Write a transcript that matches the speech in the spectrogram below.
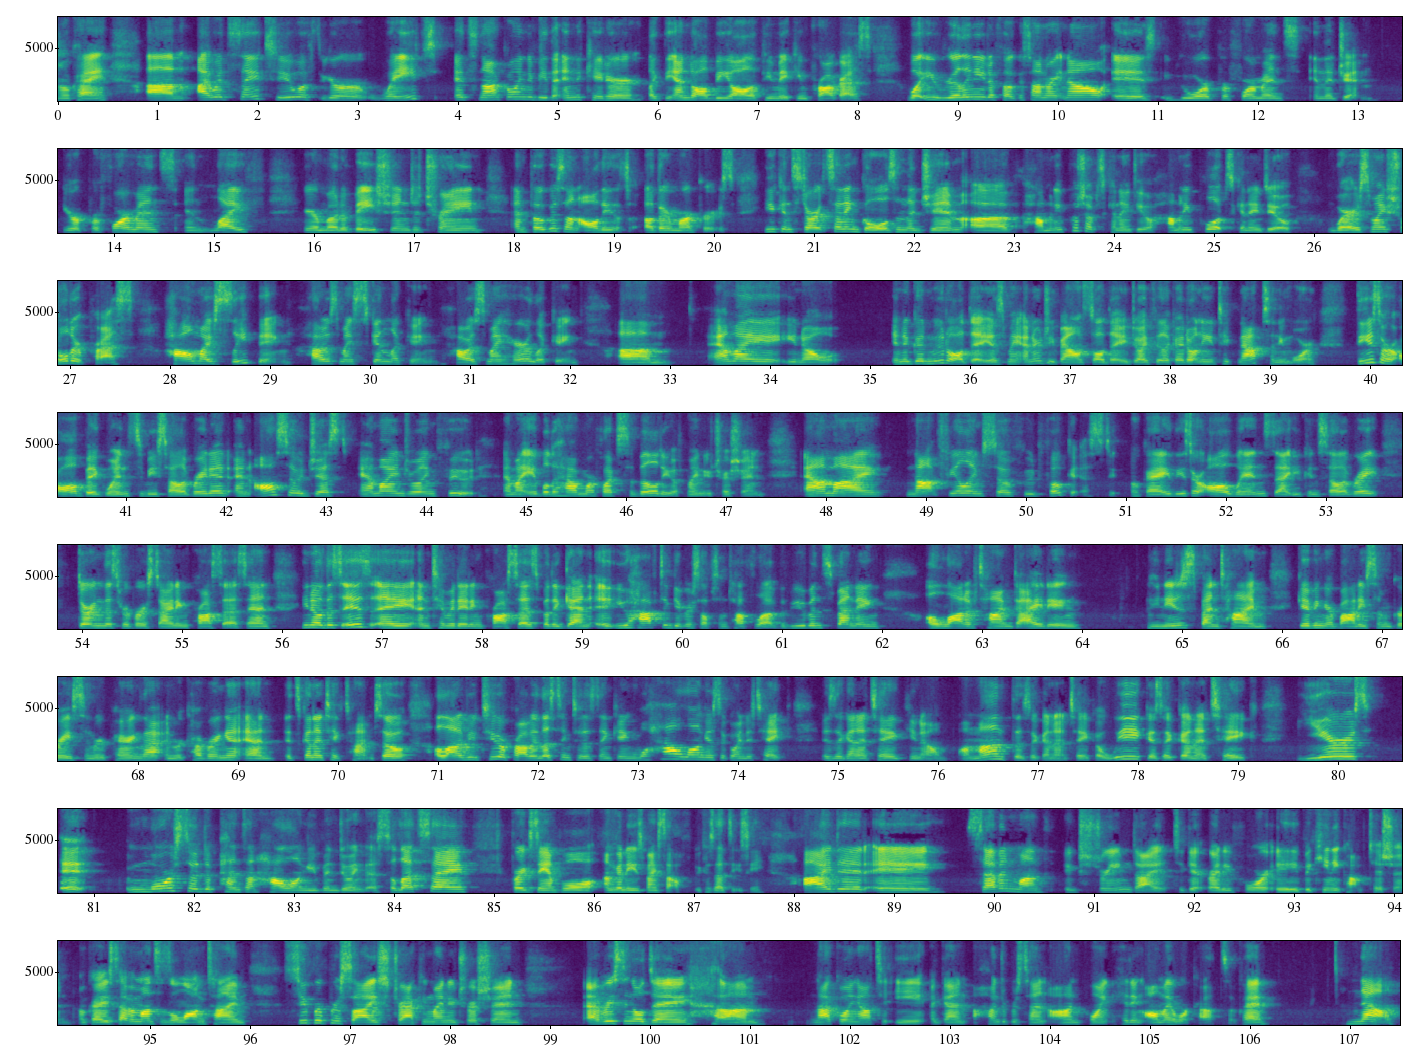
Okay. Um, I would say too, if your weight, it's not going to be the indicator, like the end all be all of you making progress. What you really need to focus on right now is your performance in the gym, your performance in life, your motivation to train, and focus on all these other markers. You can start setting goals in the gym of how many push ups can I do? How many pull ups can I do? Where's my shoulder press? How am I sleeping? How is my skin looking? How is my hair looking? Um, am I, you know, in a good mood all day? Is my energy balanced all day? Do I feel like I don't need to take naps anymore? These are all big wins to be celebrated. And also, just am I enjoying food? Am I able to have more flexibility with my nutrition? Am I not feeling so food focused? Okay, these are all wins that you can celebrate during this reverse dieting process and you know this is a intimidating process but again it, you have to give yourself some tough love if you've been spending a lot of time dieting you need to spend time giving your body some grace and repairing that and recovering it and it's going to take time. So a lot of you too are probably listening to this thinking well how long is it going to take? Is it going to take you know a month? Is it going to take a week? Is it going to take years? It more so depends on how long you've been doing this. So let's say for example i'm going to use myself because that's easy. I did a seven month extreme diet to get ready for a bikini competition. Okay, seven months is a long time super precise, tracking my nutrition every single day. Um, not going out to eat. Again, 100% on point, hitting all my workouts. Okay. Now,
